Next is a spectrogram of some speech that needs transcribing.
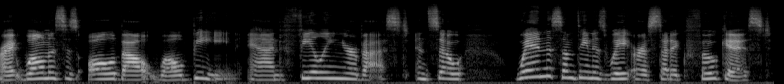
right? Wellness is all about well being and feeling your best. And so when something is weight or aesthetic focused,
